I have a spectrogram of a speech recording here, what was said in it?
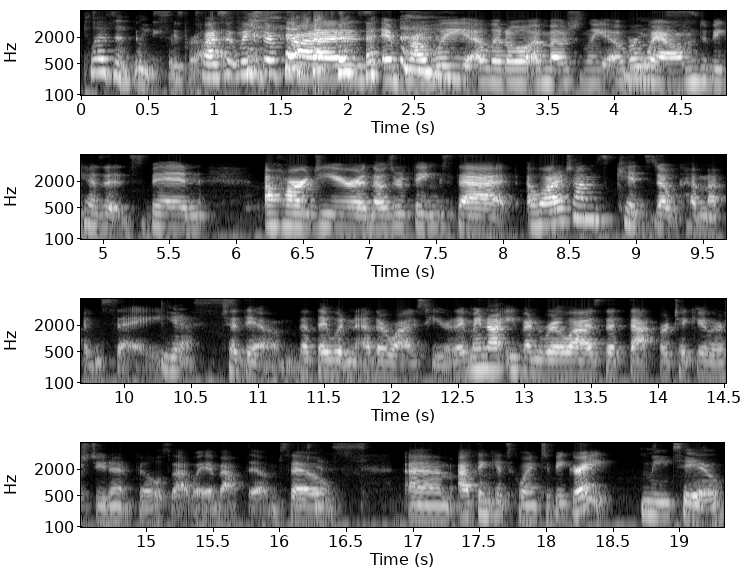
pleasantly surprised. Pleasantly surprised and probably a little emotionally overwhelmed yes. because it's been a hard year and those are things that a lot of times kids don't come up and say yes to them that they wouldn't otherwise hear they may not even realize that that particular student feels that way about them so yes. um, i think it's going to be great me too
